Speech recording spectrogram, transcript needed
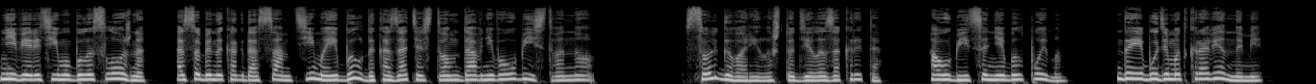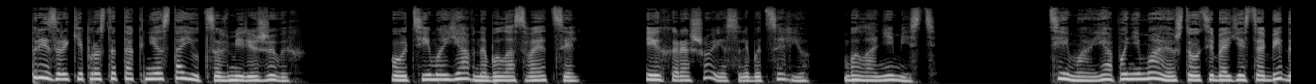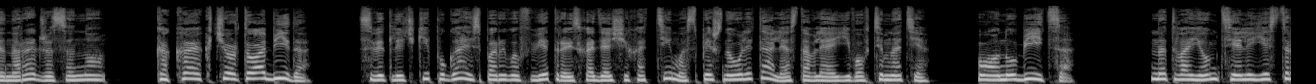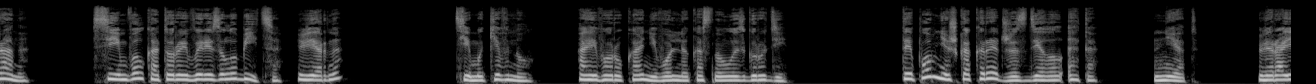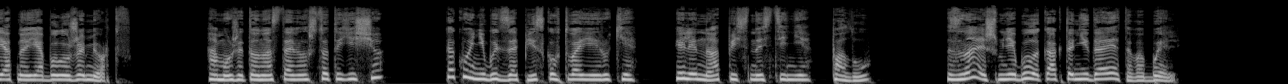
Не верить ему было сложно, особенно когда сам Тима и был доказательством давнего убийства, но... Соль говорила, что дело закрыто, а убийца не был пойман. Да и будем откровенными, призраки просто так не остаются в мире живых. У Тима явно была своя цель. И хорошо, если бы целью была не месть. «Тима, я понимаю, что у тебя есть обида на Реджеса, но...» «Какая к черту обида?» Светлячки, пугаясь порывов ветра, исходящих от Тима, спешно улетали, оставляя его в темноте. «Он убийца!» «На твоем теле есть рана. Символ, который вырезал убийца, верно?» Тима кивнул, а его рука невольно коснулась груди. «Ты помнишь, как Реджи сделал это?» «Нет. Вероятно, я был уже мертв». А может, он оставил что-то еще? Какую-нибудь записку в твоей руке? Или надпись на стене, полу? Знаешь, мне было как-то не до этого, Бель.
